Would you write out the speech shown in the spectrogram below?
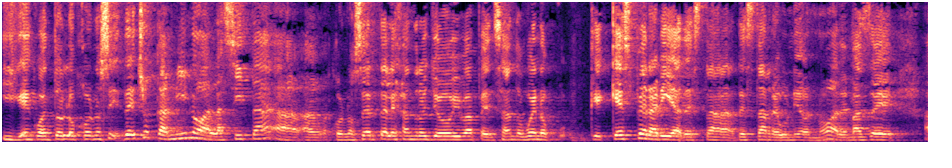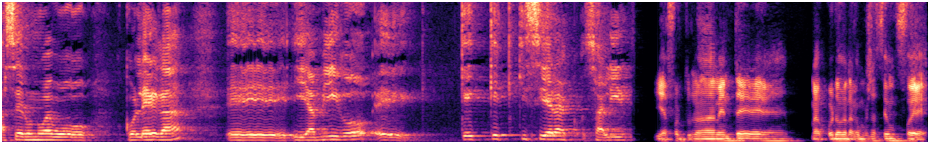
Y en cuanto lo conocí, de hecho, camino a la cita, a, a conocerte, Alejandro, yo iba pensando, bueno, ¿qué, qué esperaría de esta, de esta reunión, ¿no? Además de hacer un nuevo colega eh, y amigo. Eh, ¿Qué, quisiera salir? Y afortunadamente me acuerdo que la conversación fue,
